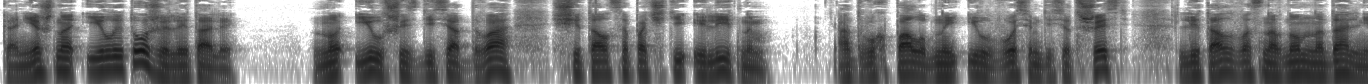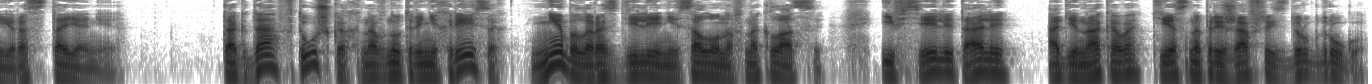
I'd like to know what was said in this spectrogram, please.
Конечно, Илы тоже летали, но Ил-62 считался почти элитным, а двухпалубный Ил-86 летал в основном на дальние расстояния. Тогда в тушках на внутренних рейсах не было разделений салонов на классы, и все летали одинаково, тесно прижавшись друг к другу.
